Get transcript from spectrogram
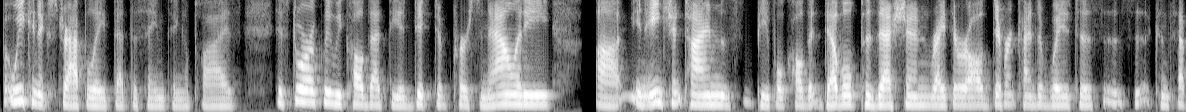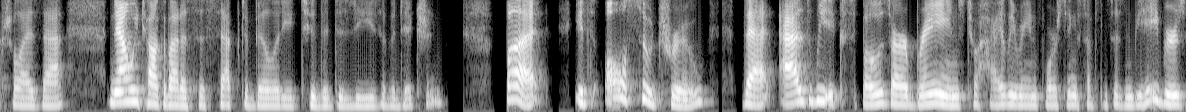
But we can extrapolate that the same thing applies. Historically, we called that the addictive personality. Uh, in ancient times, people called it devil possession, right? There were all different kinds of ways to s- s- conceptualize that. Now we talk about a susceptibility to the disease of addiction. But it's also true that as we expose our brains to highly reinforcing substances and behaviors,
